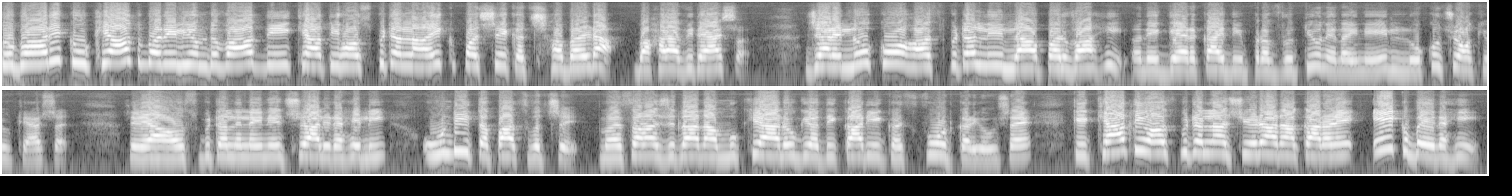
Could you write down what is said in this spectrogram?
તો ભારે કુખ્યાત બનેલી અમદાવાદની ખ્યાતિ હોસ્પિટલના એક પછી એક છબરડા બહાર આવી રહ્યા છે જ્યારે લોકો હોસ્પિટલની લાપરવાહી અને ગેરકાયદે પ્રવૃત્તિઓને લઈને લોકો ચોંકી ઉઠ્યા છે ત્યારે આ હોસ્પિટલને લઈને ચાલી રહેલી ઊંડી તપાસ વચ્ચે મહેસાણા જિલ્લાના મુખ્ય આરોગ્ય અધિકારીએ ઘટસ્ફોટ કર્યો છે કે ખ્યાતિ હોસ્પિટલના છેડાના કારણે એક બે નહીં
